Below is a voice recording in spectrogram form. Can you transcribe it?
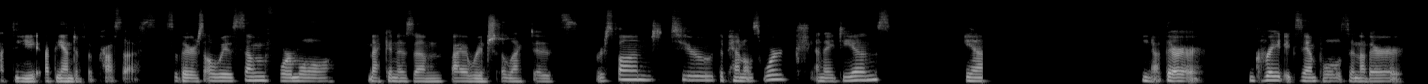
at the at the end of the process. So there's always some formal mechanism by which electeds respond to the panel's work and ideas and you know, there are great examples in other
